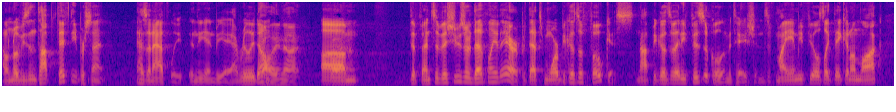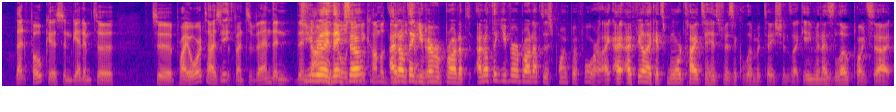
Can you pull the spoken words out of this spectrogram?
I don't know if he's in the top fifty percent as an athlete in the NBA. I really don't. Probably not. Um, not. Defensive issues are definitely there, but that's more because of focus, not because of any physical limitations. If Miami feels like they can unlock that focus and get him to to prioritize the defensive end, then, then do you really think so? I don't defender. think you've ever brought up. I don't think you've ever brought up this point before. Like I, I, feel like it's more tied to his physical limitations. Like even as Lowe points out,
